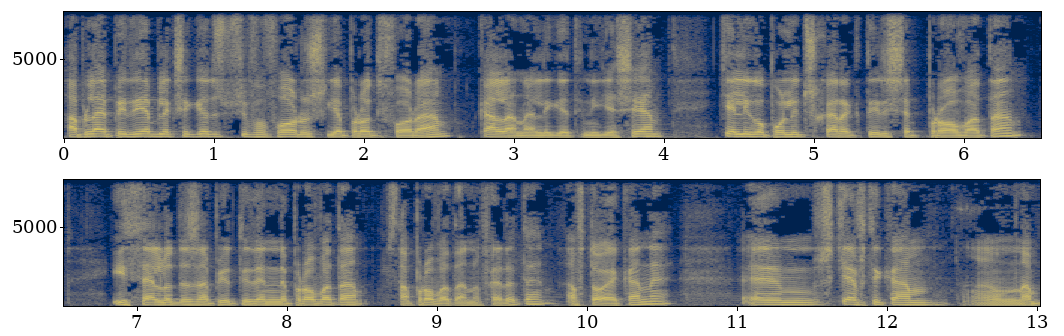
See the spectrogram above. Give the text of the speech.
Απλά επειδή έμπλεξε και τους ψηφοφόρους για πρώτη φορά, καλά να λέει για την ηγεσία, και λίγο πολύ τους χαρακτήρισε πρόβατα, ή θέλοντας να πει ότι δεν είναι πρόβατα, στα πρόβατα αναφέρεται. Αυτό έκανε. Ε, σκέφτηκα ε, να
